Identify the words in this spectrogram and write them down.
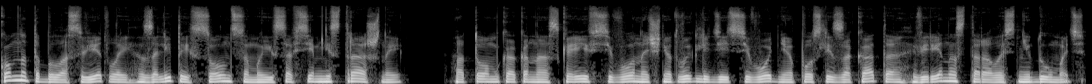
Комната была светлой, залитой солнцем и совсем не страшной. О том, как она, скорее всего, начнет выглядеть сегодня после заката, Верена старалась не думать.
